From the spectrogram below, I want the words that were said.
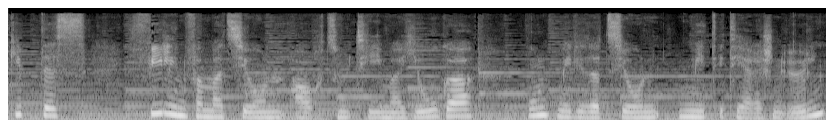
gibt es viel Information auch zum Thema Yoga und Meditation mit ätherischen Ölen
